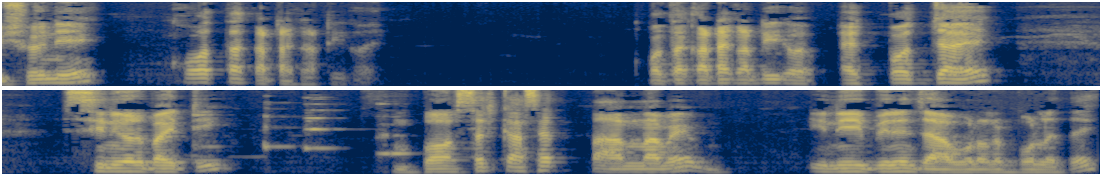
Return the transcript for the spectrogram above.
বিষয় নিয়ে কথা কাটাকাটি হয়। কথা কাটাকাটি এক পর্যায়ে সিনিয়র ভাইটি বসের কাছে তার নামে ইনি বিনে যা বলার বলে দেয়।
